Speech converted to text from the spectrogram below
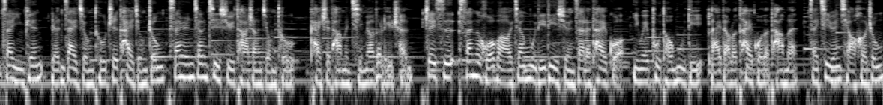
在影片《人在囧途之泰囧》中，三人将继续踏上囧途，开始他们奇妙的旅程。这次，三个活宝将目的地选在了泰国，因为不同目的来到了泰国的他们，在机缘巧合中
